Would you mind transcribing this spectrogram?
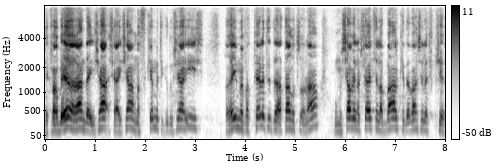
זה כבר באר הר"ן דאישה, שהאישה המסכמת לקדושי האיש, הרי היא מבטלת את דעתה רצונה ומשווה נפשה אצל הבעל כדבר של הפקר.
